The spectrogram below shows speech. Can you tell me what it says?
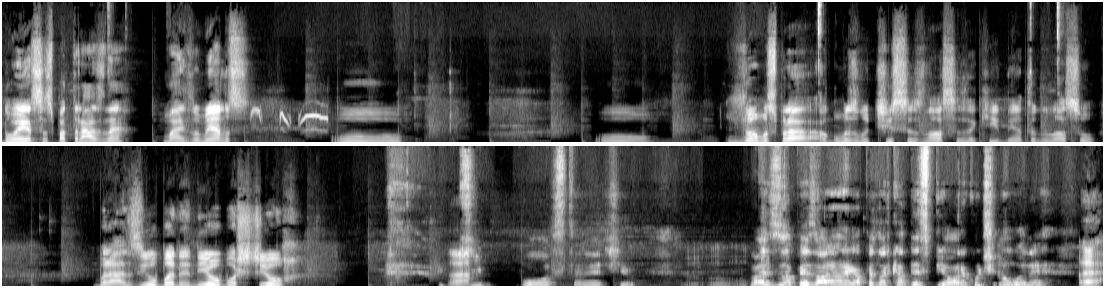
doenças para trás, né? Mais ou menos. O o vamos para algumas notícias nossas aqui dentro do nosso Brasil Bananil Bostil. que bosta, né, tio? Mas apesar, apesar que a despiora continua, né? É.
